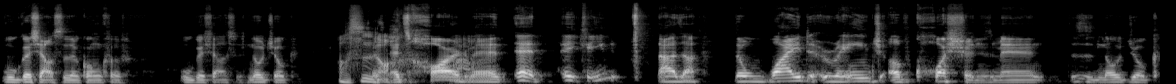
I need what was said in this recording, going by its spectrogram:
五个小时的功课，五个小时，no joke。哦，是哦，It's hard, man. And hey, can you？大家知道，the wide range of questions, man. This is no joke.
